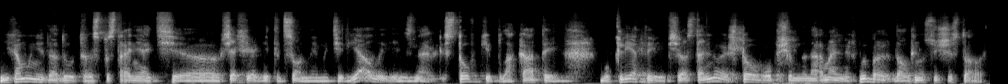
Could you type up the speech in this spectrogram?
никому не дадут распространять э, всякие агитационные материалы, я не знаю, листовки, плакаты, буклеты и все остальное, что, в общем, на нормальных выборах должно существовать.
